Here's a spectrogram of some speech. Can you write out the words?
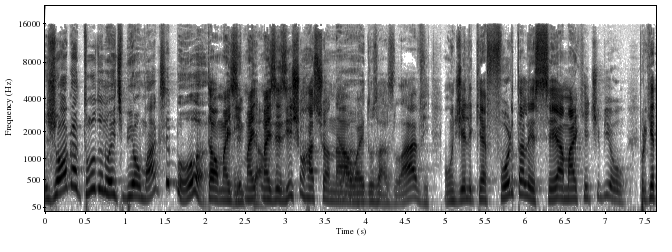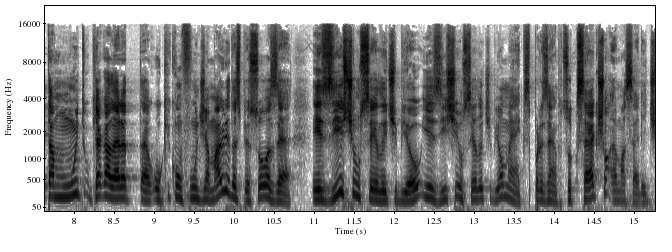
joga tudo no HBO Max e boa. Então, mas, Então. Mas, mas existe um racional aí do Zaslav, onde ele quer fortalecer a marca HBO. Porque tá muito. O que a galera. tá- O que confunde a maioria das pessoas é: existe um selo HBO e existe um selo HBO Max. Por exemplo, Succession é uma série HBO,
